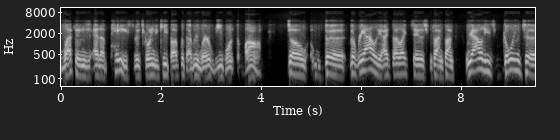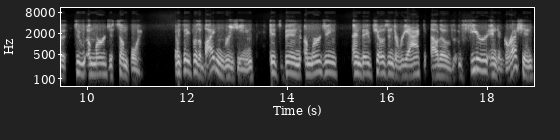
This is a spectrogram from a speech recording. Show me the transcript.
weapons at a pace that's going to keep up with everywhere we want to bomb. So the the reality, I, I like to say this from time to time, reality is going to to emerge at some point. I think for the Biden regime, it's been emerging and they've chosen to react out of fear and aggression.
